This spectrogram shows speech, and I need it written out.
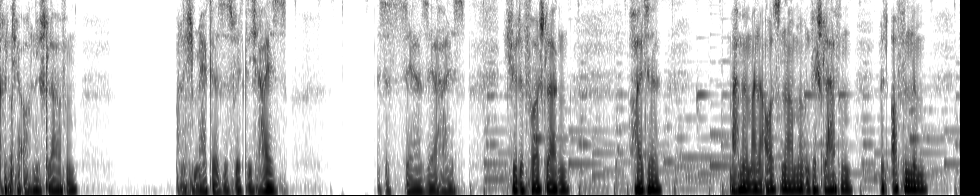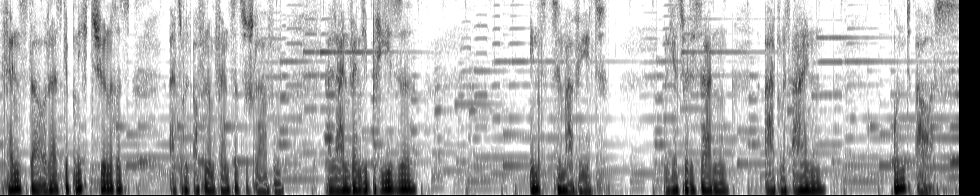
könnte ja auch nicht schlafen. Und ich merke, es ist wirklich heiß. Es ist sehr, sehr heiß. Ich würde vorschlagen, heute machen wir mal eine Ausnahme und wir schlafen mit offenem Fenster. Oder es gibt nichts Schöneres, als mit offenem Fenster zu schlafen. Allein wenn die Brise ins Zimmer weht. Und jetzt würde ich sagen, atmet ein und aus.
